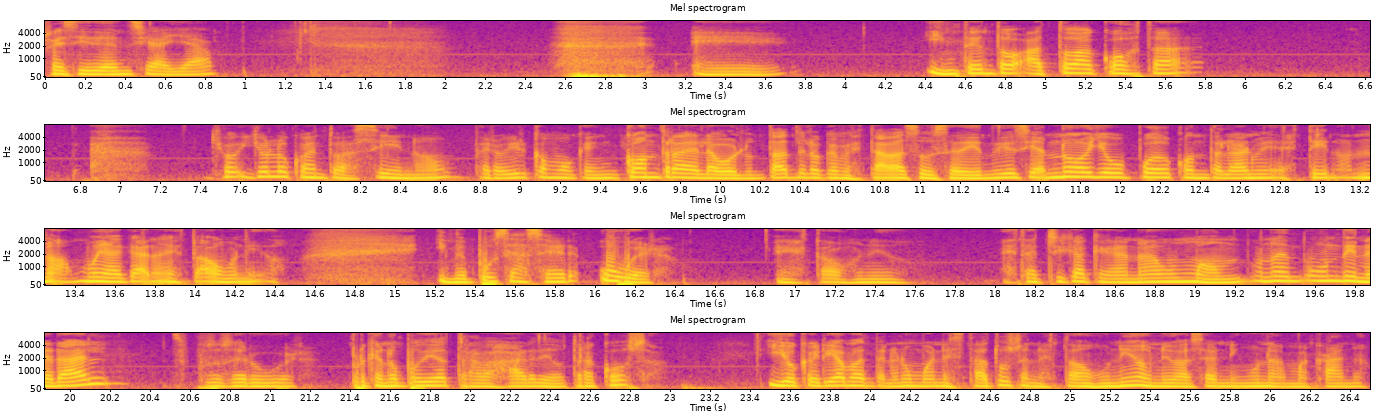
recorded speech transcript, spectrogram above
residencia allá. Eh, intento a toda costa, yo, yo lo cuento así, ¿no? Pero ir como que en contra de la voluntad de lo que me estaba sucediendo. Y decía, no, yo puedo controlar mi destino. No, muy acá en Estados Unidos. Y me puse a hacer Uber en Estados Unidos esta chica que ganaba un, un, dineral se puso a hacer Uber, porque no podía trabajar de otra cosa. Y yo quería mantener un buen estatus en Estados Unidos, no iba a ser ninguna macana.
